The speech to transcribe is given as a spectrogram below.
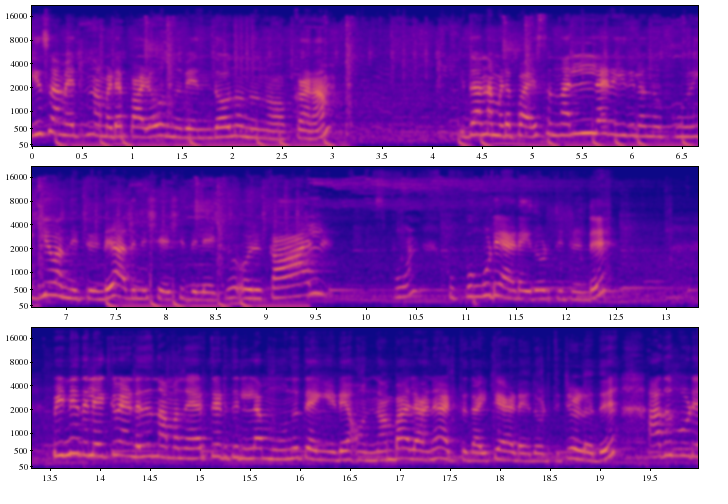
ഈ സമയത്ത് നമ്മുടെ പഴം ഒന്ന് വെന്തോന്നൊന്ന് നോക്കണം. ഇതാ നമ്മുടെ പായസം നല്ല രീതിയിലൊന്ന് കുറുകി വന്നിട്ടുണ്ട്. അതിനുശേഷം ഇതിലേക്ക് ഒരു കാൽ സ്പൂൺ ഉപ്പും കൂടി ആഡ് ചെയ്ത് കൊടുത്തിട്ടുണ്ട്. പിന്നെ ഇതിലേക്ക് വേണ്ടത് നമ്മൾ നേരത്തെ എടുത്തിട്ടുള്ള മൂന്ന് തേങ്ങയുടെ ഒന്നാം പാലാണ് അടുത്തതായിട്ട് ആഡ് ചെയ്ത് കൊടുത്തിട്ടുള്ളത്. അതും കൂടി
